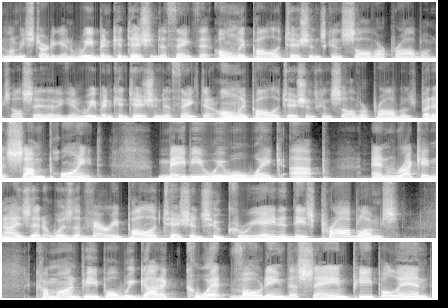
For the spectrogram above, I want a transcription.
let me start again. We've been conditioned to think that only politicians can solve our problems. I'll say that again. We've been conditioned to think that only politicians can solve our problems but at some point maybe we will wake up and recognize that it was the very politicians who created these problems. Come on, people. We got to quit voting the same people in.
